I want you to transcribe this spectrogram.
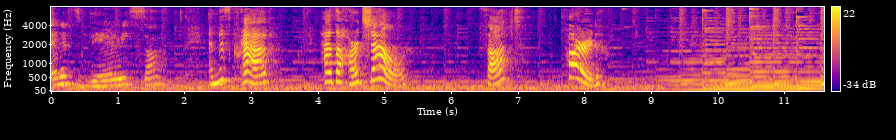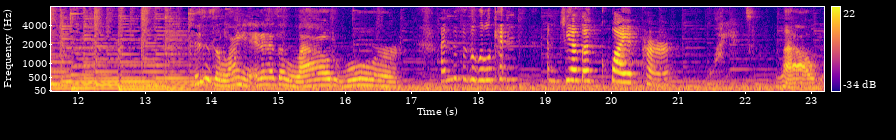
And it's very soft. And this crab has a hard shell. Soft, hard. This is a lion and it has a loud roar. And this is a little kitten and she has a quiet purr. Quiet, Loud,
